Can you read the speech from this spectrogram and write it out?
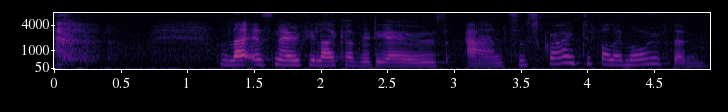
Let us know if you like our videos and subscribe to follow more of them.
